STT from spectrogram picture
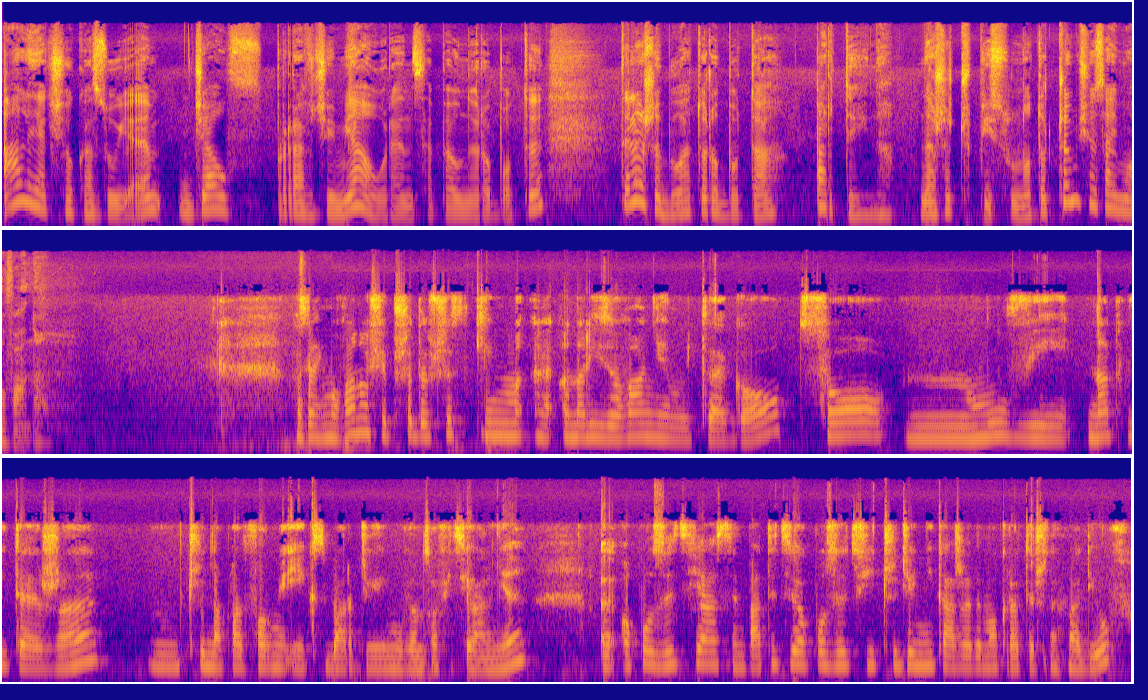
Ale jak się okazuje, dział wprawdzie miał ręce pełne roboty, tyle że była to robota partyjna na rzecz PiSu. No to czym się zajmowano? Zajmowano się przede wszystkim e, analizowaniem tego, co mm, mówi na Twitterze mm, czy na Platformie X, bardziej mówiąc oficjalnie, e, opozycja, sympatycy opozycji czy dziennikarze demokratycznych mediów.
